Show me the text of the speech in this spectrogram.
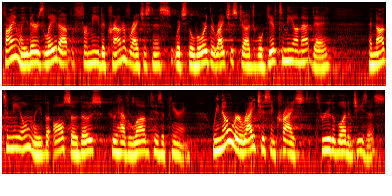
Finally, there is laid up for me the crown of righteousness, which the Lord, the righteous judge, will give to me on that day and not to me only, but also those who have loved his appearing. We know we're righteous in Christ through the blood of Jesus,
